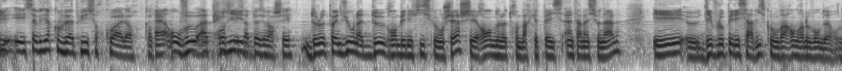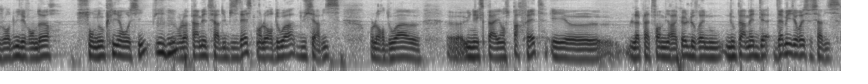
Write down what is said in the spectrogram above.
et ça veut dire qu'on veut appuyer sur quoi alors quand euh, on, veut appuyer sa place de marché. De notre point de vue, on a deux grands bénéfices que l'on cherche c'est rendre notre marketplace international et euh, développer les services que l'on va rendre à nos vendeurs. Aujourd'hui, les vendeurs sont nos clients aussi. Mhm. On leur permet de faire du business, mais on leur doit du service. On leur doit euh, euh, une expérience parfaite. Et euh, la plateforme Miracle devrait nous, nous permettre d'améliorer ce service.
